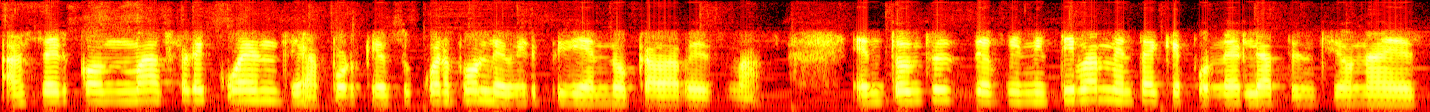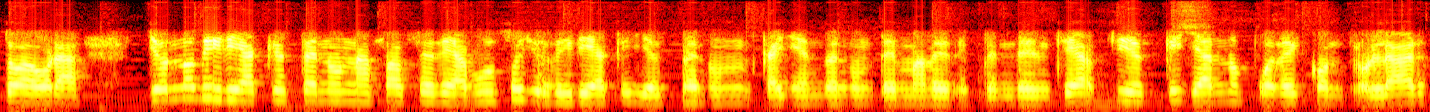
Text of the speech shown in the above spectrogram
hacer con más frecuencia porque su cuerpo le va a ir pidiendo cada vez más. Entonces, definitivamente hay que ponerle atención a esto. Ahora, yo no diría que está en una fase de abuso, yo diría que ya está cayendo en un tema de dependencia. Si es que ya no puede controlar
